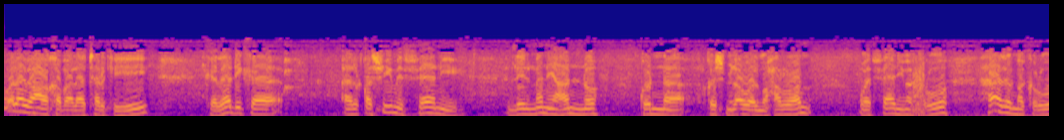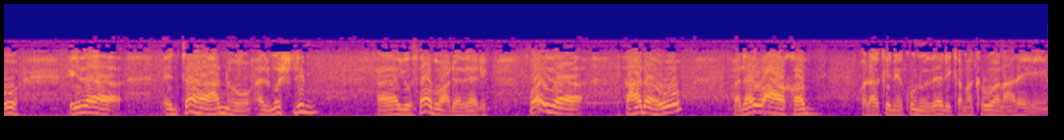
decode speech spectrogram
ولا يعاقب على تركه. كذلك القسيم الثاني للمنع عنه قلنا القسم الأول محرم والثاني مكروه. هذا المكروه إذا انتهى عنه المسلم فيثاب على ذلك. وإذا فعله فلا يعاقب ولكن يكون ذلك مكروها عليه.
